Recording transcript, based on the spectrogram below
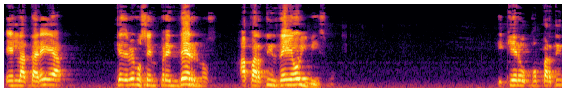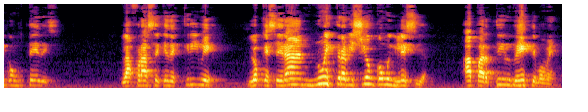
En la tarea que debemos emprendernos a partir de hoy mismo. Y quiero compartir con ustedes la frase que describe lo que será nuestra visión como iglesia a partir de este momento.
